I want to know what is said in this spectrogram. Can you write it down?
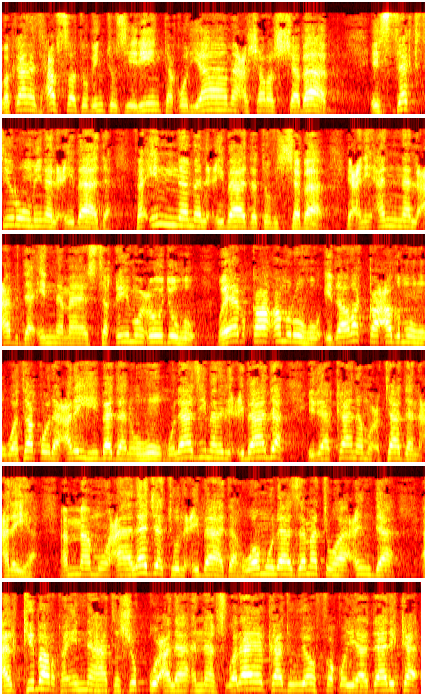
وكانت حفصة بنت سيرين تقول يا معشر الشباب استكثروا من العبادة فإنما العبادة في الشباب. يعني أن العبد إنما يستقيم عوده ويبقى أمره إذا رق عظمه وثقل عليه بدنه ملازما للعبادة إذا كان معتادا عليها. أما معالجة العبادة وملازمتها عند الكبر فإنها تشق على النفس ولا يكاد يوفق إلى ذلك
